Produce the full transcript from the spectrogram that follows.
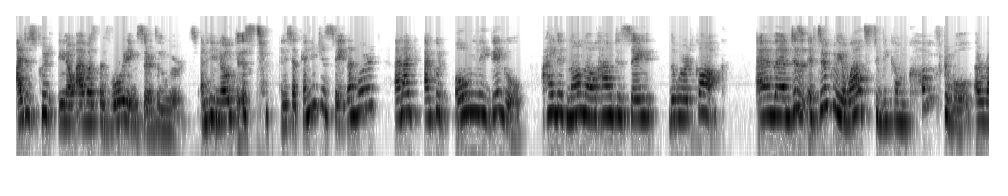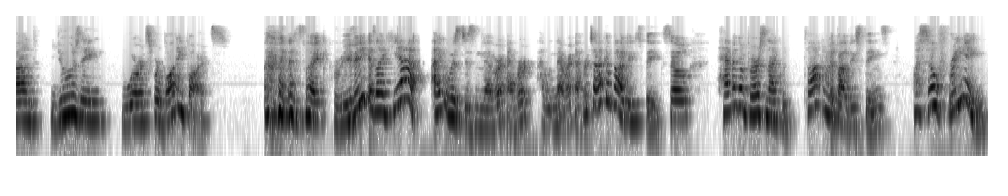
I just could, you know, I was avoiding certain words, and he noticed, and he said, "Can you just say that word?" And I I could only giggle. I did not know how to say the word cock. And then just it took me a while to become comfortable around using words for body parts. and it's like, really? It's like, yeah, I was just never ever, I would never ever talk about these things. So having a person I could talk about these things was so freeing,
